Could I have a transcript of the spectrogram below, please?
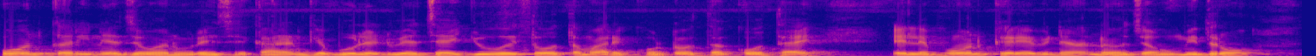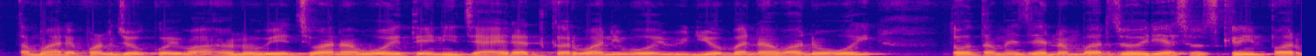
ફોન કરીને જવાનું રહેશે. કારણ કે બુલેટ વેચાઈ ગયું હોય તો તમારે ખોટો ધક્કો થાય. એટલે ફોન કર્યા વિના ન જવું મિત્રો, તમારે પણ જો કોઈ વાહનો વેચવાના હોય, તેની જાહેરાત કરવાની હોય, વીડિયો બનાવવાનો હોય, તો તમે જે નંબર જોઈ રહ્યા છો સ્ક્રીન પર,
